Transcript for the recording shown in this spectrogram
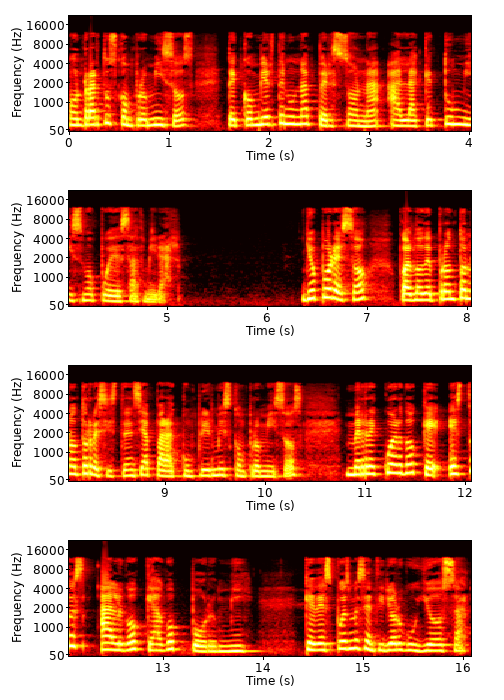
Honrar tus compromisos te convierte en una persona a la que tú mismo puedes admirar. Yo por eso, cuando de pronto noto resistencia para cumplir mis compromisos, me recuerdo que esto es algo que hago por mí, que después me sentiré orgullosa,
